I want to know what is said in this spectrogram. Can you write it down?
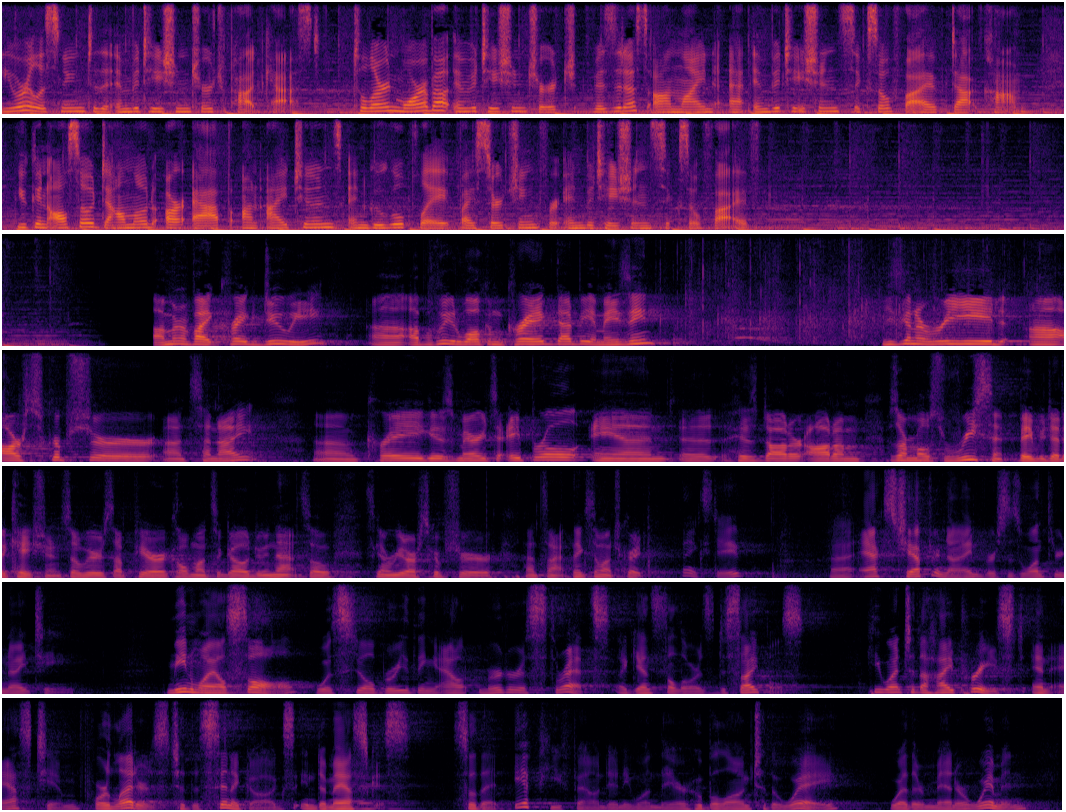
You are listening to the Invitation Church podcast. To learn more about Invitation Church, visit us online at invitation605.com. You can also download our app on iTunes and Google Play by searching for Invitation 605. I'm going to invite Craig Dewey uh, up. If we could welcome Craig, that'd be amazing. He's going to read uh, our scripture uh, tonight. Uh, Craig is married to April, and uh, his daughter Autumn is our most recent baby dedication. So we were up here a couple months ago doing that. So he's going to read our scripture on tonight. Thanks so much, Craig. Thanks, Dave. Uh, Acts chapter 9, verses 1 through 19. Meanwhile, Saul was still breathing out murderous threats against the Lord's disciples. He went to the high priest and asked him for letters to the synagogues in Damascus, so that if he found anyone there who belonged to the way, whether men or women,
